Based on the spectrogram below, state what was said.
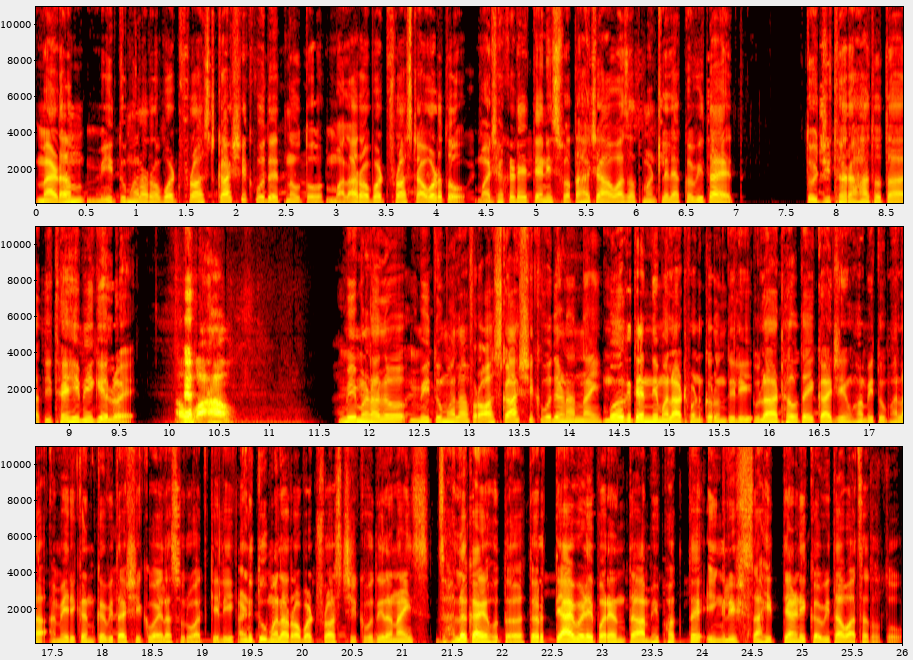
मॅडम मी तुम्हाला रॉबर्ट फ्रॉस्ट का शिकवू देत नव्हतो? मला रॉबर्ट फ्रॉस्ट आवडतो. माझ्याकडे त्यांनी स्वतःच्या आवाजात म्हटलेल्या कविता आहेत. तो जिथं राहत होता तिथेही मी गेलोय. Oh, wow. मी म्हणालो मी तुम्हाला फ्रॉस्ट का शिकवू देणार नाही? मग त्यांनी मला आठवण करून दिली तुला आठवतंय का जेव्हा मी तुम्हाला अमेरिकन कविता शिकवायला सुरुवात केली आणि तू मला रॉबर्ट फ्रॉस्ट शिकवू दिला नाहीस? झालं काय होतं? तर त्यावेळेपर्यंत आम्ही फक्त इंग्लिश साहित्य आणि कविता वाचत होतो.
